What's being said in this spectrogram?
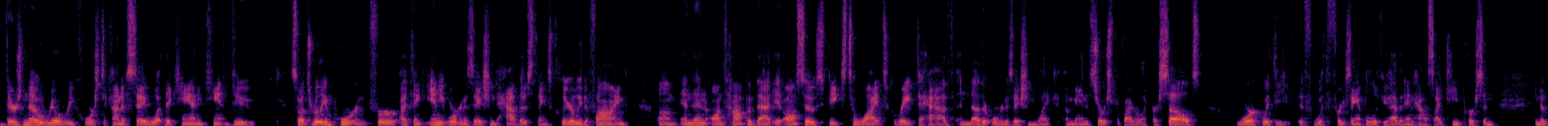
there's no real recourse to kind of say what they can and can't do. So it's really important for, I think, any organization to have those things clearly defined. Um, and then on top of that, it also speaks to why it's great to have another organization like a managed service provider like ourselves work with you if with for example if you have an in-house IT person you know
